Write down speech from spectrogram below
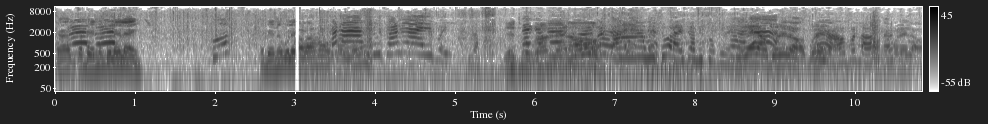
જા તો બેને બોલે લાય તો બેને બોલે આવવાનું એ છોકરાને લઈને આવો બોલે લાવ બોલે લાવ બોલે લાવ ના બોલે લાવ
